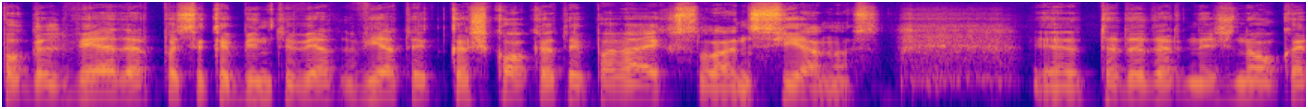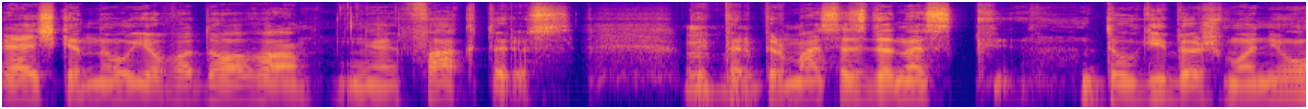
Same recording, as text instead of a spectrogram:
pagalvėlę ir pasikabinti viet, vietoj kažkokio tai paveikslo ant sienos. E, tada dar nežinau, ką reiškia naujo vadovo e, faktorius. Tai per mhm. pirmasias dienas daugybė žmonių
